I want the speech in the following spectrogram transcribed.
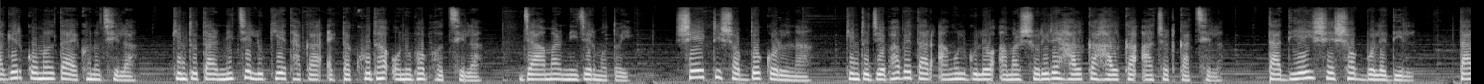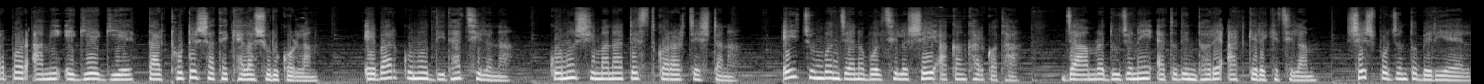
আগের কোমলতা এখনও ছিল, কিন্তু তার নিচে লুকিয়ে থাকা একটা ক্ষুধা অনুভব হচ্ছিল, যা আমার নিজের মতোই। সে একটি শব্দ করল না, কিন্তু যেভাবে তার আঙুলগুলো আমার শরীরে হালকা হালকা আচট কাচ্ছিল তা দিয়েই সে সব বলে দিল। তারপর আমি এগিয়ে গিয়ে তার ঠোঁটের সাথে খেলা শুরু করলাম। এবার কোনো দ্বিধা ছিল না, কোনো সীমানা টেস্ট করার চেষ্টা না। এই চুম্বন যেন বলছিল সেই আকাঙ্ক্ষার কথা। যা আমরা দুজনেই এতদিন ধরে আটকে রেখেছিলাম। শেষ পর্যন্ত বেরিয়ে এল।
